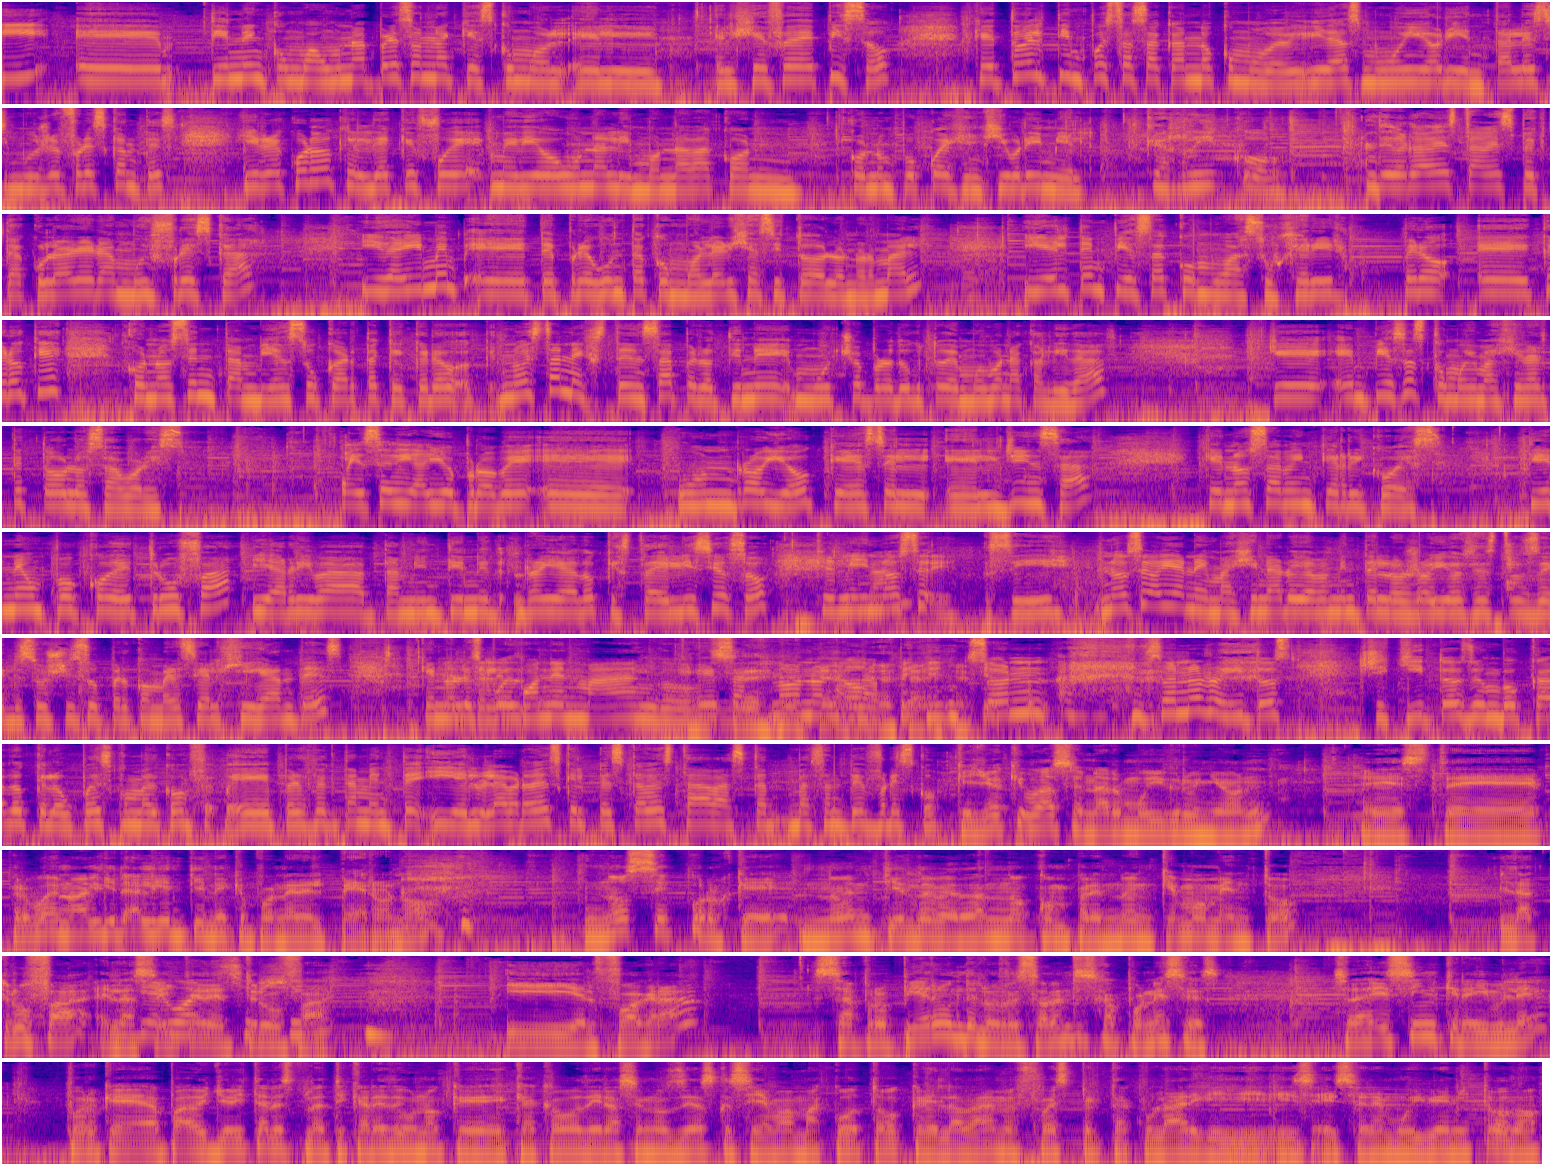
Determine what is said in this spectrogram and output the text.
Y eh, tienen como a una persona que es como el, el- el jefe de piso que todo el tiempo está sacando como bebidas muy orientales y muy refrescantes. Y recuerdo que el día que fue me dio una limonada con, con un poco de jengibre y miel. Qué rico. De verdad estaba espectacular, era muy fresca. Y de ahí me, eh, te pregunta como alergias y todo lo normal. Y él te empieza como a sugerir. Pero eh, creo que conocen también su carta que creo no es tan extensa, pero tiene mucho producto de muy buena calidad. Que empiezas como a imaginarte todos los sabores. Ese día yo probé eh, un rollo que es el, el ginza, que no saben qué rico es. Tiene un poco de trufa y arriba también tiene rallado que está delicioso. Qué y no se, sí, no se vayan a imaginar obviamente los rollos estos del sushi super comercial gigantes que no Que les le puedes ponen mango. Exacto. No, no, no. Jalapeño. Son, son los rollitos chiquitos de un bocado que lo puedes comer con eh, perfectamente y el- la verdad es que el pescado está bastante fresco. Que yo aquí voy a sonar muy gruñón. Este, pero bueno, alguien, alguien tiene que poner el pero, ¿no? No sé por qué, no entiendo de verdad, no comprendo en qué momento la trufa, el aceite de trufa y el foie gras se apropiaron de los restaurantes japoneses. O sea, es increíble porque yo ahorita les platicaré de uno que, que acabo de ir hace unos días que se llama Makoto, que la verdad me fue espectacular y, y, y se ve muy bien y todo.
